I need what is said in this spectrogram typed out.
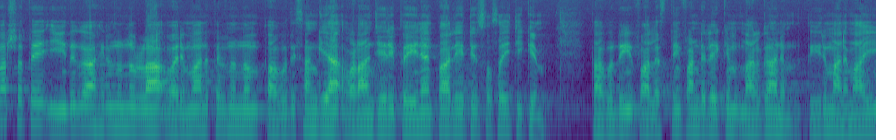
വർഷത്തെ ഈദ്ഗാഹിൽ നിന്നുള്ള വരുമാനത്തിൽ നിന്നും പകുതി സംഖ്യ വളാഞ്ചേരി പെയിൻ ആൻഡ് പാലിയേറ്റീവ് സൊസൈറ്റിക്കും പകുതി ഫലസ്തീൻ ഫണ്ടിലേക്കും നൽകാനും തീരുമാനമായി.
